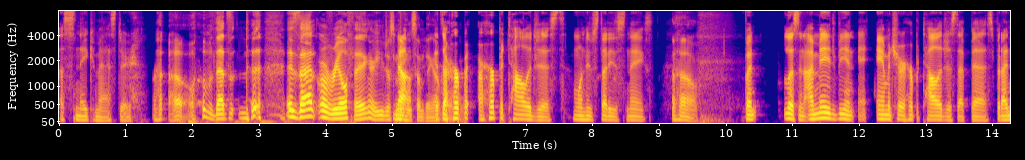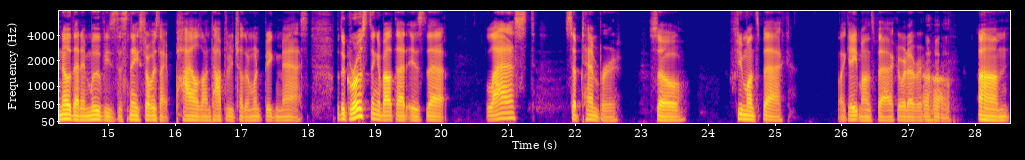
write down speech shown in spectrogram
a snake master. Oh, that's is that a real thing? Or are you just No, making something up? It's a right herp- a herpetologist, one who studies snakes. Oh, But listen, I may be an a- amateur herpetologist at best, but I know that in movies the snakes are always like piled on top of each other in one big mass. But the gross thing about that is that last September, so a few months back, like eight months back or whatever, uh huh. um,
